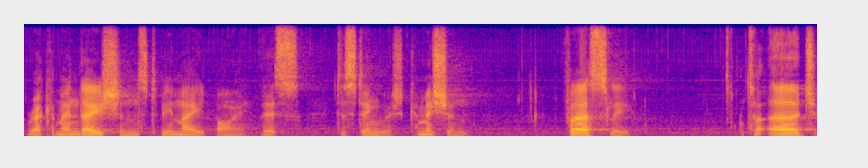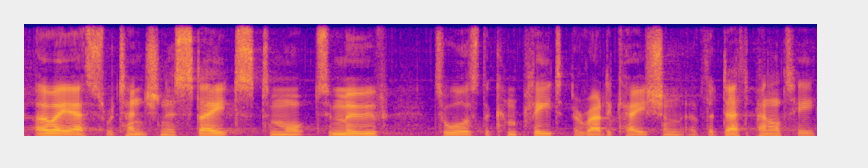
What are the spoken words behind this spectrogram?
recommendations to be made by this distinguished commission. Firstly, to urge OAS retentionist states to, to move towards the complete eradication of the death penalty,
